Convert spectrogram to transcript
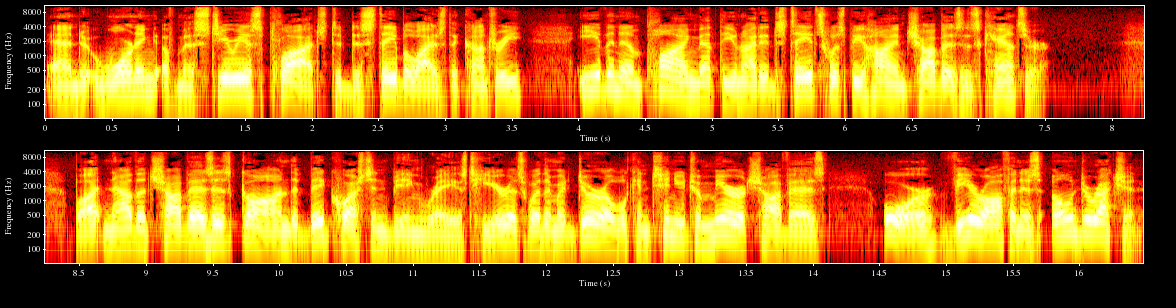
and warning of mysterious plots to destabilize the country, even implying that the United States was behind Chavez's cancer. But now that Chavez is gone, the big question being raised here is whether Maduro will continue to mirror Chavez or veer off in his own direction.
